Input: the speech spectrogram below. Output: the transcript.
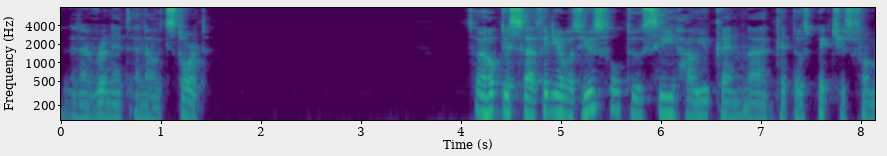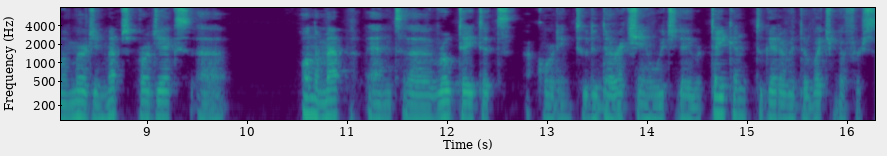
And then I run it and now it's stored. So I hope this uh, video was useful to see how you can uh, get those pictures from Mergin Maps projects uh, on a map and uh, rotate it according to the direction in which they were taken together with the wedge buffers.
